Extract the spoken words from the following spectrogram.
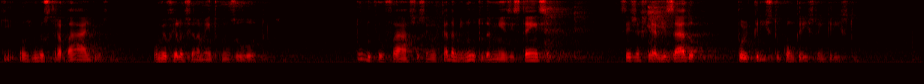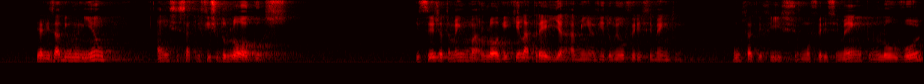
que os meus trabalhos, o meu relacionamento com os outros, tudo que eu faço, Senhor, cada minuto da minha existência, seja realizado por Cristo, com Cristo, em Cristo. Realizado em união a esse sacrifício do Logos. Que seja também uma logiquelatreia a minha vida, o meu oferecimento. Um sacrifício, um oferecimento, um louvor,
